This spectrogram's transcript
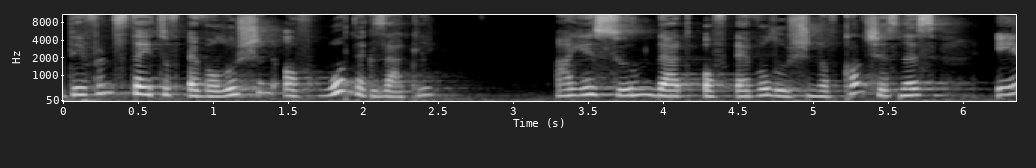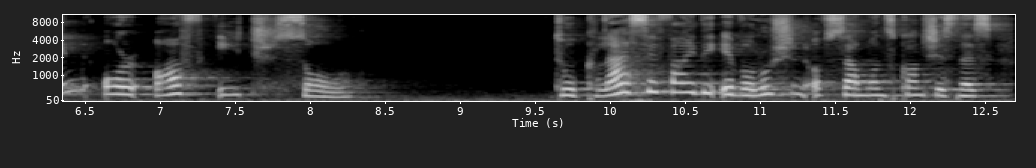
Different states of evolution of what exactly? I assume that of evolution of consciousness in or of each soul. To classify the evolution of someone's consciousness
